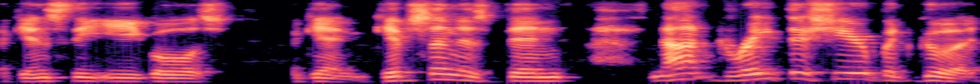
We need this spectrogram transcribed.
against the Eagles again, Gibson has been not great this year, but good.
